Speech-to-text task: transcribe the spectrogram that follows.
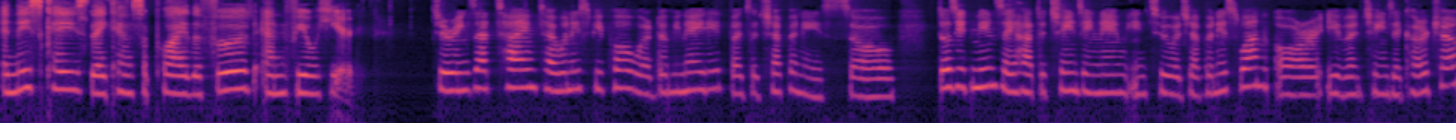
In this case, they can supply the food and fuel here. During that time, Taiwanese people were dominated by the Japanese. So, does it mean they had to change their name into a Japanese one or even change their culture?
